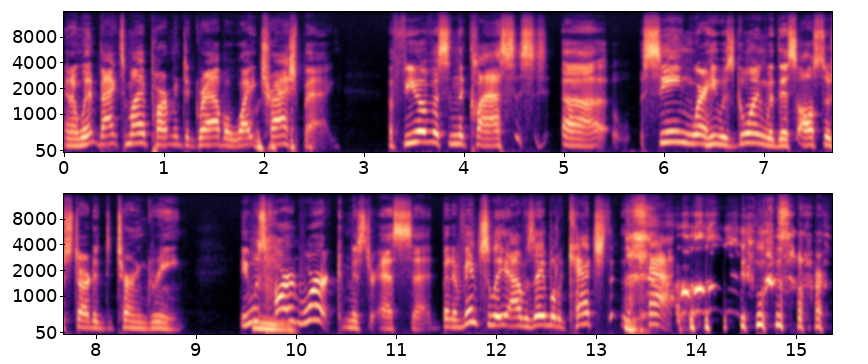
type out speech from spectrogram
And I went back to my apartment to grab a white trash bag. A few of us in the class, uh, seeing where he was going with this, also started to turn green. It was hmm. hard work, Mr. S said, but eventually I was able to catch the cat it was hard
